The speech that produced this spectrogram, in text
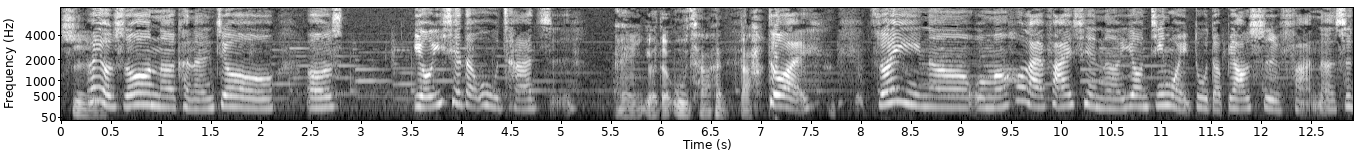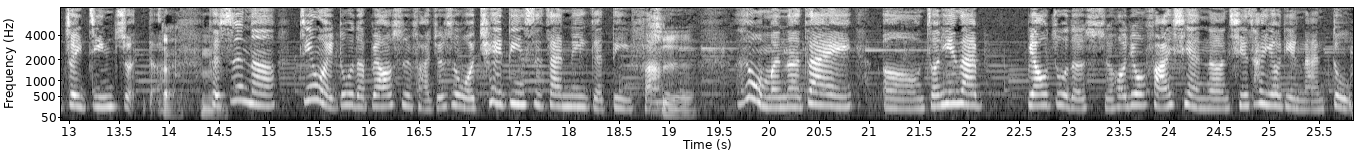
是它有时候呢，可能就呃有一些的误差值。哎，有的误差很大。对，所以呢，我们后来发现呢，用经纬度的标示法呢是最精准的。对，嗯可是呢，经纬度的标示法就是我确定是在那个地方。。是可是我们呢，在嗯、昨天在标注的时候就发现呢，其实它有点难度，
